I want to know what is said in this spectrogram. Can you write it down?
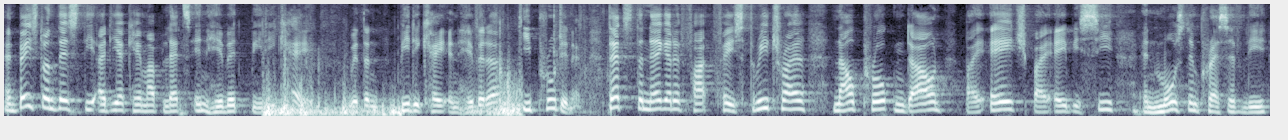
And based on this, the idea came up, let's inhibit BDK with an BDK inhibitor, ibrutinib. That's the negative phase three trial, now broken down by age, by ABC, and most impressively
